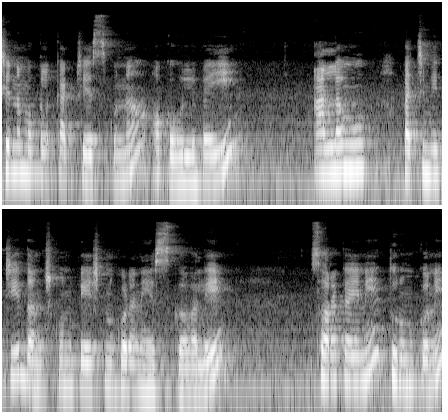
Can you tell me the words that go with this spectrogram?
చిన్న ముక్కలు కట్ చేసుకున్న ఒక ఉల్లిపాయ అల్లము పచ్చిమిర్చి దంచుకుని పేస్ట్ను కూడా వేసుకోవాలి సొరకాయని తురుముకొని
